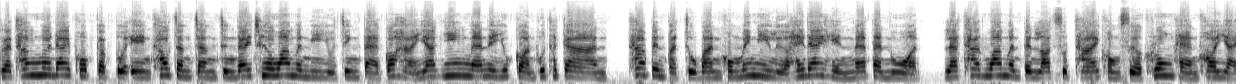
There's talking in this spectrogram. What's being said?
กระทั่งเมื่อได้พบกับตัวเองเข้าจังๆ จึงได้เชื่อว่ามันมีอยู่จริงแต่ก็หายากยิ่งแม้ในยุคก่อนพุทธกาลถ้าเป็นปัจจุบันคงไม่มีเหลือให้ได้เห็นแม้แต่หนวด และคาดว่ามันเป็นล็อตสุดท้ายของเสือโคร่งแผงคอใหญ่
